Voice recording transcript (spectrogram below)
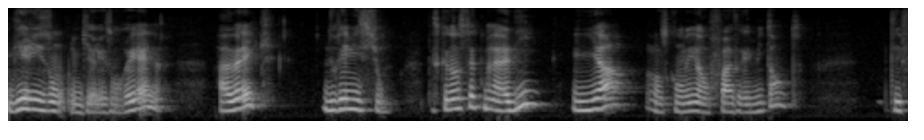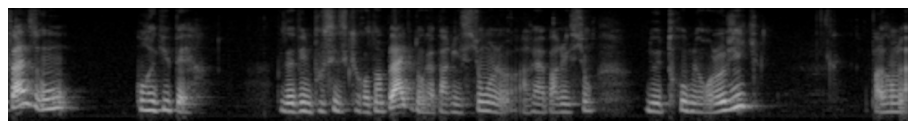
guérison, une guérison réelle, avec une rémission. Parce que dans cette maladie, il y a, lorsqu'on est en phase rémitante, des phases où on récupère vous avez une poussée de sclérose en plaques, donc apparition, la réapparition de troubles neurologiques, par exemple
